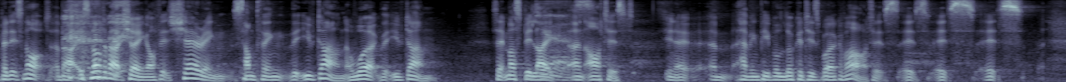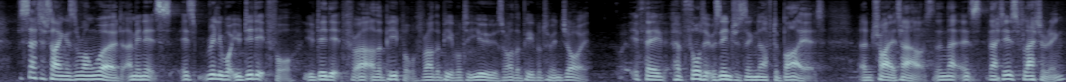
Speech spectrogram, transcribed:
but it's not about it's not about showing off. It's sharing something that you've done, a work that you've done. So it must be like yes. an artist you know, um, having people look at his work of art. It's, it's, it's, it's satisfying is the wrong word. I mean, it's, it's really what you did it for. You did it for other people, for other people to use or other people to enjoy. If they have thought it was interesting enough to buy it and try it out, then that is, that is flattering.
